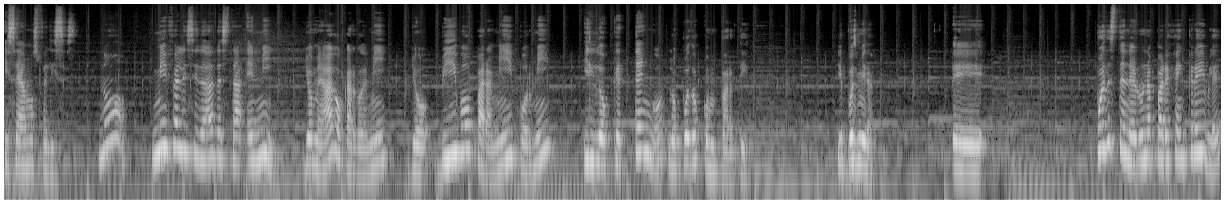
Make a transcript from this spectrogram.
y seamos felices. No, mi felicidad está en mí. Yo me hago cargo de mí, yo vivo para mí, por mí, y lo que tengo lo puedo compartir. Y pues mira, eh, Puedes tener una pareja increíble,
